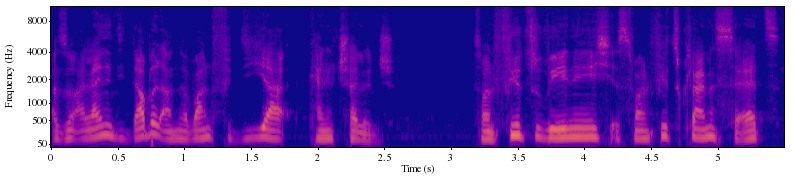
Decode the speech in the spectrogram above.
also alleine die Double Under waren für die ja keine Challenge. Es waren viel zu wenig, es waren viel zu kleine Sets.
